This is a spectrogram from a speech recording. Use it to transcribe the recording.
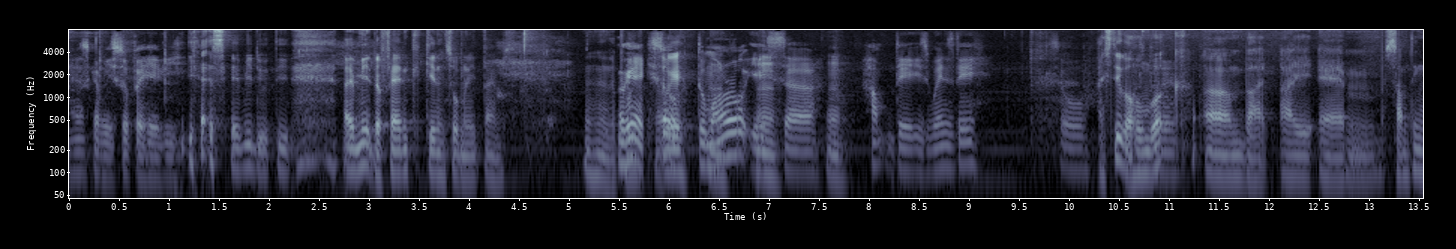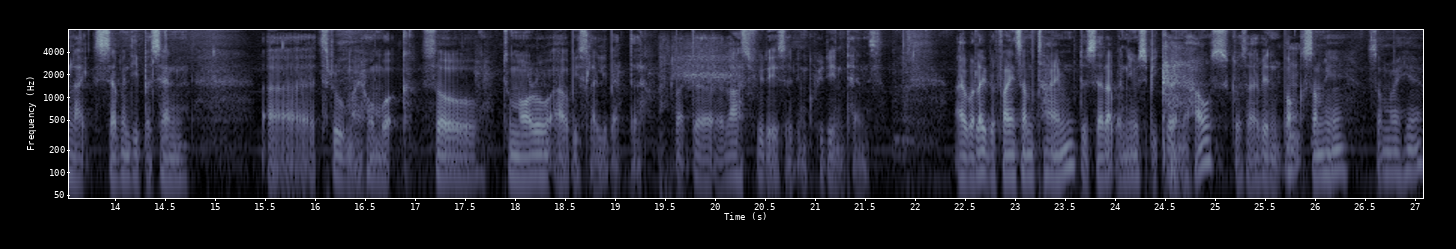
Yeah, It's gonna be super heavy. yes, heavy duty. I made the fan kick in so many times. Mhm, the Okay, so okay, mm, tomorrow mm, is uh, mm. hump day. Is Wednesday. So I still got homework, um, but I am something like 70% uh, through my homework. So tomorrow I'll be slightly better. But the last few days have been pretty intense. I would like to find some time to set up a new speaker in the house because I have it in box some here, somewhere here.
